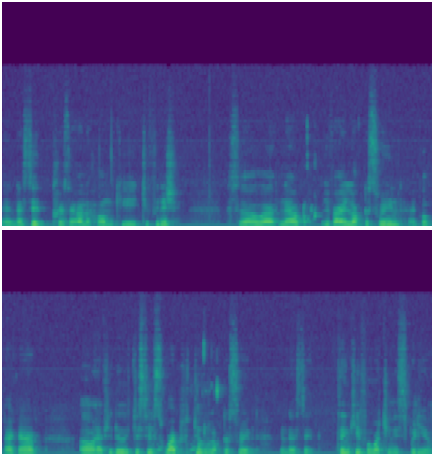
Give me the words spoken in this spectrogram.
And that's it. Press on the home key to finish. So uh, now if I lock the screen, I go back out. All I have to do is just to swipe to unlock the screen. And that's it. Thank you for watching this video.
